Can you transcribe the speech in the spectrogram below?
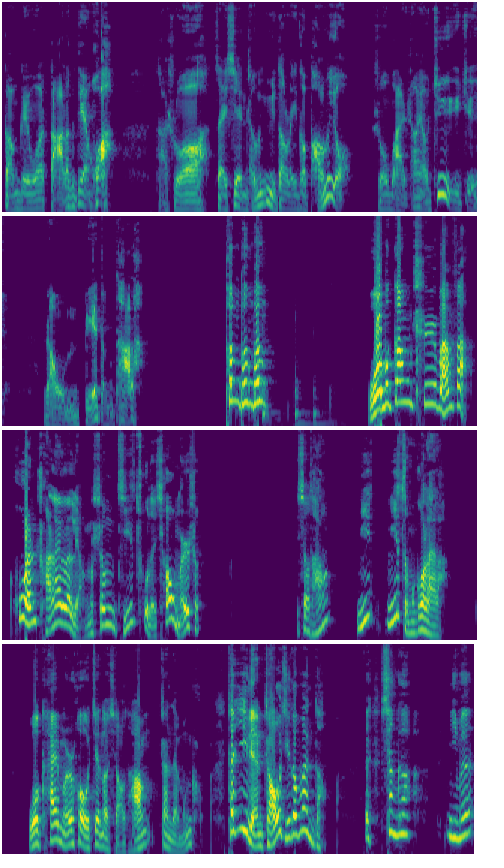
刚给我打了个电话，他说在县城遇到了一个朋友，说晚上要聚一聚，让我们别等他了。砰砰砰！我们刚吃完饭，忽然传来了两声急促的敲门声。小唐，你你怎么过来了？我开门后见到小唐站在门口，他一脸着急的问道：“哎，向哥，你们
